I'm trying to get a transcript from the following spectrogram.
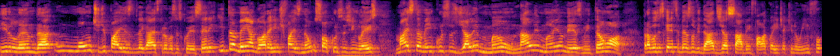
Irlanda, um monte de países legais para vocês conhecerem. E também agora a gente faz não só cursos de inglês, mas também cursos de alemão, na Alemanha mesmo. Então, ó, para vocês que querem saber as novidades, já sabem, fala com a gente aqui no info,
